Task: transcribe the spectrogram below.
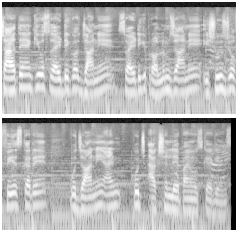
चाहते हैं कि वो सोसाइटी को जाने सोसाइटी की प्रॉब्लम्स जाने इश्यूज़ जो फेस करें, वो जाने एंड कुछ एक्शन ले पाएँ उसके against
